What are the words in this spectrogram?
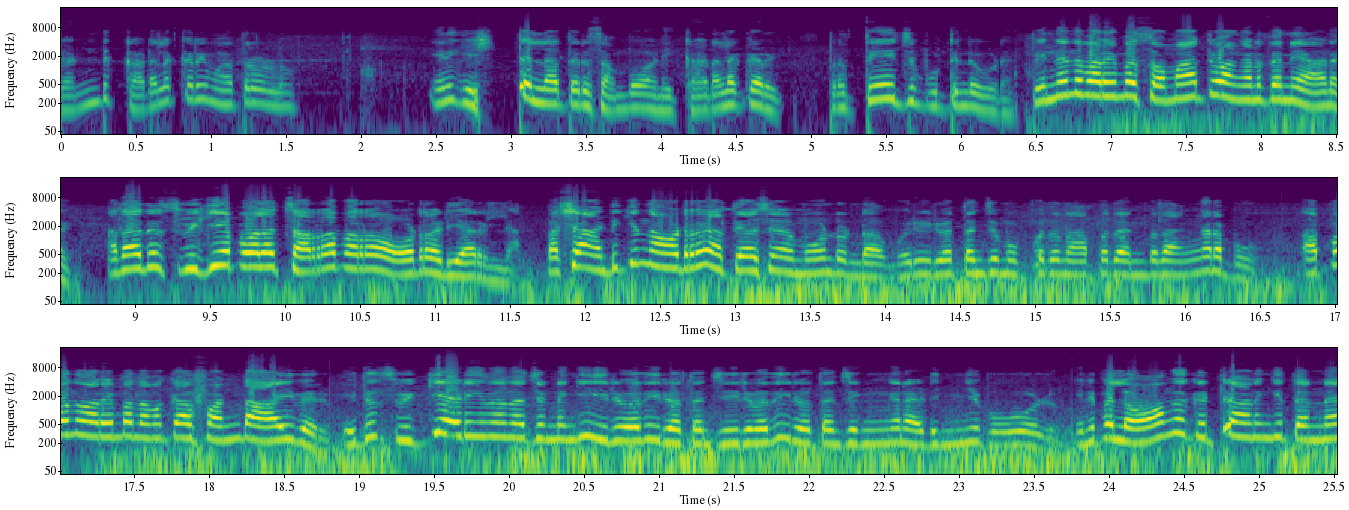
രണ്ട് കടലക്കറി മാത്രമേ ഉള്ളൂ. എനിക്ക് ഇഷ്ടമില്ലാത്തൊരു സംഭവമാണ് ഈ കടലക്കറി. പ്രത്യേകിച്ച് പുട്ടിന്റെ കൂടെ. പിന്നെന്ന് പറയുമ്പോൾ സൊമാറ്റോ അങ്ങനെ തന്നെയാണ്. അതായത് സ്വിഗ്ഗിയെ പോലെ ചറ പറ ഓർഡർ അടിയാറില്ല. പക്ഷെ അടിക്കുന്ന ഓർഡർ അത്യാവശ്യം എമൗണ്ട് ഉണ്ടാവും. ഒരു ഇരുപത്തഞ്ച് മുപ്പത് നാൽപ്പത് അൻപത് അങ്ങനെ പോകും അപ്പൊ എന്ന് പറയുമ്പോ നമുക്ക് ആ ഫണ്ട് ആയി വരും. ഇത് സ്വിഗ്ഗി അടിക്കുന്നതെന്ന് വെച്ചിട്ടുണ്ടെങ്കിൽ ഇരുപത് ഇരുപത്തഞ്ച് ഇരുപത് ഇരുപത്തഞ്ച് ഇങ്ങനെ അടിഞ്ഞു പോവുള്ളൂ. ഇനിയിപ്പോ ലോങ് കിട്ടുകയാണെങ്കിൽ തന്നെ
